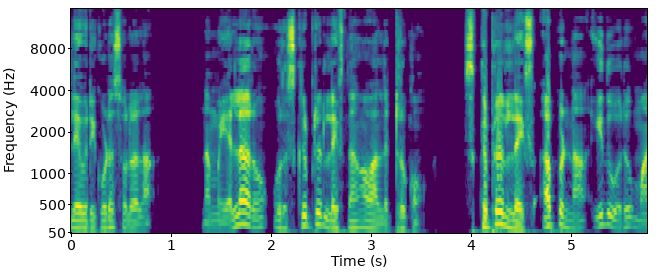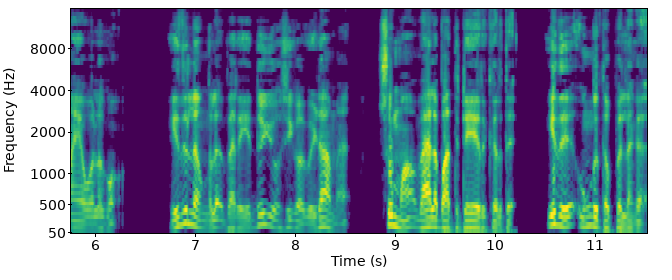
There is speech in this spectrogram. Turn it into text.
ஸ்லேவரி கூட சொல்லலாம். நம்ம எல்லாரும் ஒரு ஸ்கிரிப்டட் லைஃப் தாங்க வாழ்ந்துட்டு இருக்கோம். ஸ்கிரிப்டட் லைஃப் அப்படின்னா இது ஒரு மாய உலகம். இதில் உங்களை வேற எதுவும் யோசிக்க விடாமல் சும்மா வேலை பார்த்துட்டே இருக்கிறது. இது உங்கள் தப்பு இல்லைங்க.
